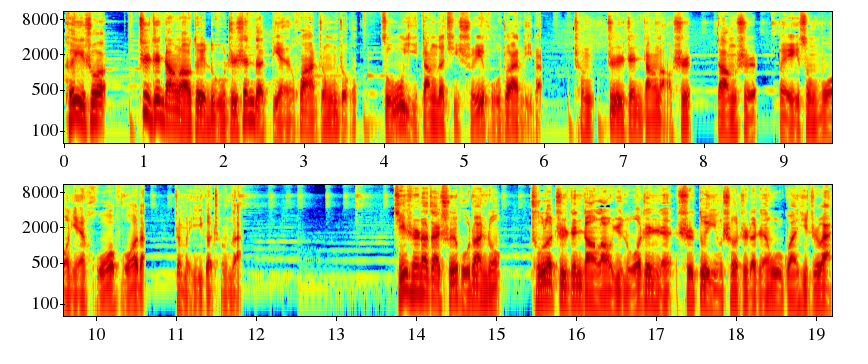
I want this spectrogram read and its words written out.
可以说，智真长老对鲁智深的点化种种，足以当得起《水浒传》里边称智真长老是当时北宋末年活佛的这么一个称赞。其实呢，在《水浒传》中，除了智真长老与罗真人是对应设置的人物关系之外，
